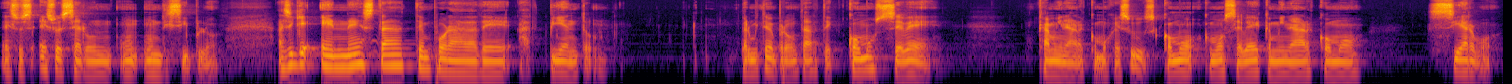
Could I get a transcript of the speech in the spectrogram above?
Eso es, eso es ser un, un discípulo. Así que en esta temporada de Adviento, permíteme preguntarte, ¿cómo se ve caminar como Jesús? ¿Cómo, cómo se ve caminar como siervo?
